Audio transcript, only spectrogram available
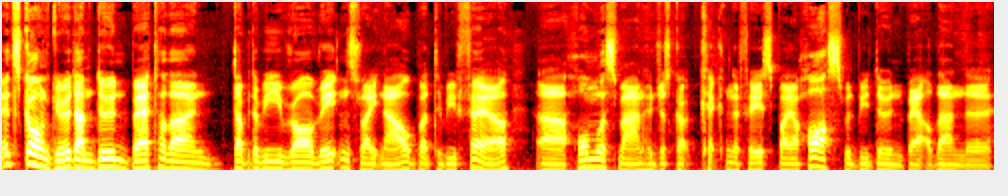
It's going good. I'm doing better than WWE Raw ratings right now, but to be fair, a homeless man who just got kicked in the face by a horse would be doing better than the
